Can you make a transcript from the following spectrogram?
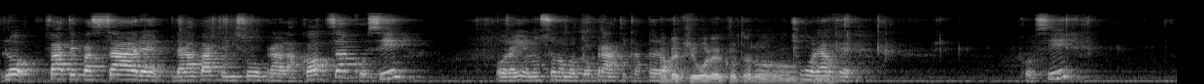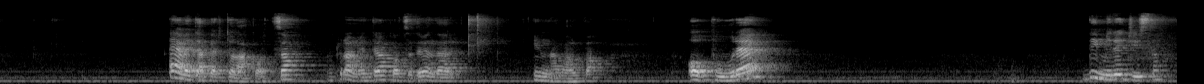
lo fate passare dalla parte di sopra la cozza, così. Ora io non sono molto pratica, però vabbè ci vuole il coltello. ci vuole anche così. E avete aperto la cozza. Naturalmente la cozza deve andare in una valva. Oppure, dimmi regista.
